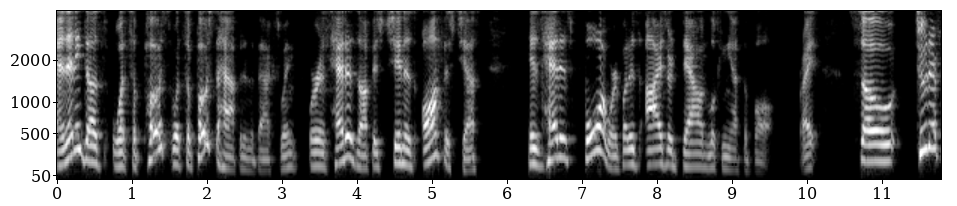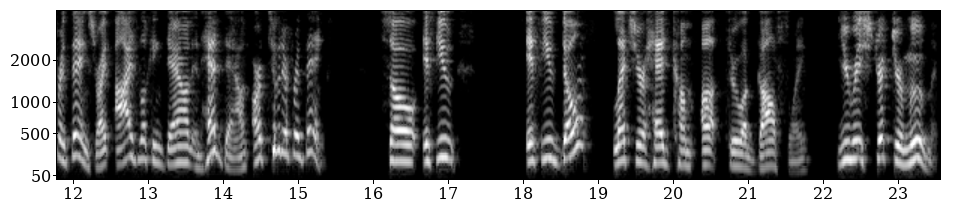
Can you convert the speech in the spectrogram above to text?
And then he does what's supposed what's supposed to happen in the backswing, where his head is up, his chin is off his chest, his head is forward, but his eyes are down looking at the ball, right? So two different things, right? Eyes looking down and head down are two different things. So if you if you don't let your head come up through a golf swing, you restrict your movement.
